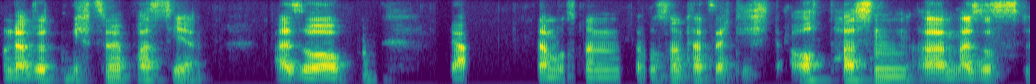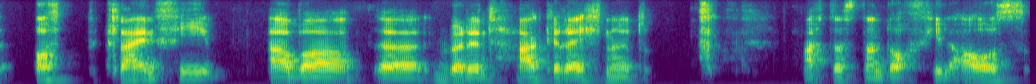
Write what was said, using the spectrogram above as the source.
Und da wird nichts mehr passieren. Also ja, da muss man, da muss man tatsächlich aufpassen. Ähm, also es ist oft Kleinvieh, aber äh, über den Tag gerechnet macht das dann doch viel aus.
